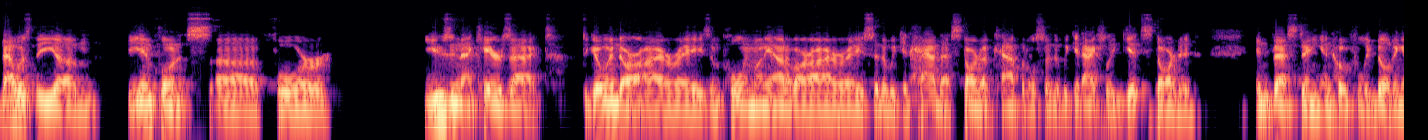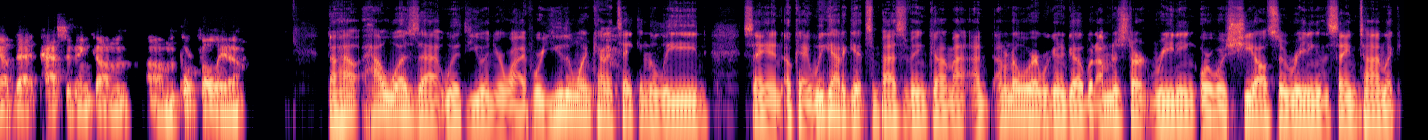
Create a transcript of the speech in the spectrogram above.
that was the um, the influence uh, for using that CARES Act to go into our IRAs and pulling money out of our IRAs so that we could have that startup capital so that we could actually get started investing and hopefully building up that passive income um, portfolio. Now, how how was that with you and your wife? Were you the one kind of taking the lead, saying, "Okay, we got to get some passive income"? I, I, I don't know where we're going to go, but I'm going to start reading. Or was she also reading at the same time? Like,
